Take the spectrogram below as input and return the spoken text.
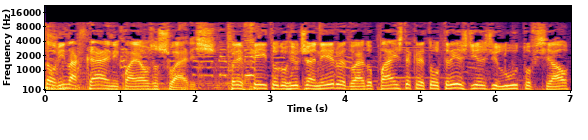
Está ouvindo a carne com a Elza Soares. Prefeito do Rio de Janeiro, Eduardo Paes, decretou três dias de luto oficial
